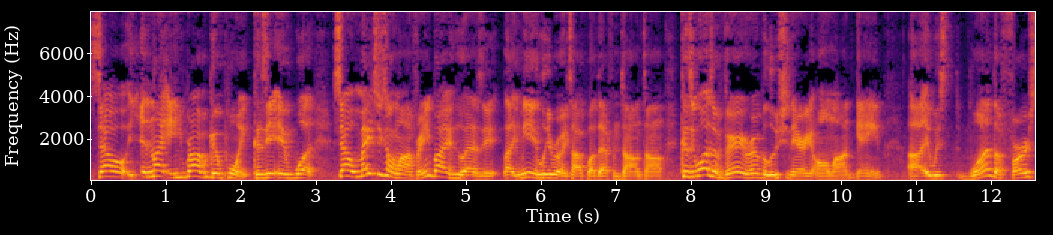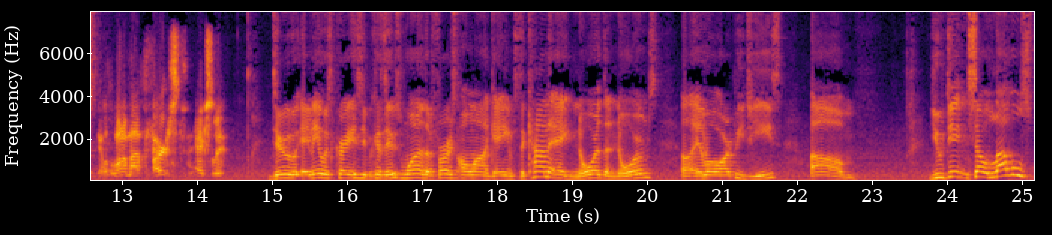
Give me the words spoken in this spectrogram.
so and like, and you brought up a good point because it, it was so Matrix Online for anybody who has it. Like me and Leroy talk about that from time to time because it was a very revolutionary online game. Uh, it was one of the first, It was one of my first, actually. dude, and it was crazy because it was one of the first online games to kind of ignore the norms, uh, MMORPGs. Um, you didn't so levels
